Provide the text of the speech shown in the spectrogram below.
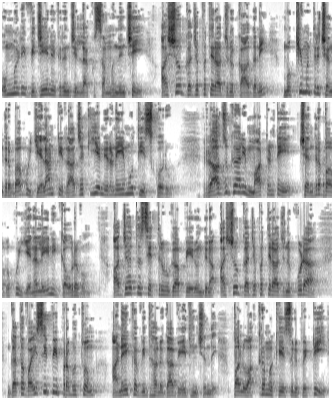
ఉమ్మడి విజయనగరం జిల్లాకు సంబంధించి అశోక్ గజపతిరాజును కాదని ముఖ్యమంత్రి చంద్రబాబు ఎలాంటి రాజకీయ నిర్ణయమూ తీసుకోరు. రాజుగారి మాటంటే చంద్రబాబుకు ఎనలేని గౌరవం. అజాత శత్రువుగా పేరొందిన అశోక్ గజపతిరాజును కూడా గత వైసీపీ ప్రభుత్వం అనేక విధాలుగా వేధించింది. పలు అక్రమ కేసులు పెట్టి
